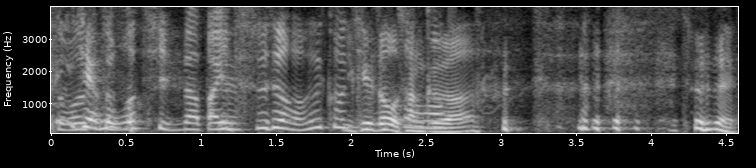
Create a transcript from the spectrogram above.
怎么怎么请啊？白痴哦！你可以找我唱歌啊，对不对？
